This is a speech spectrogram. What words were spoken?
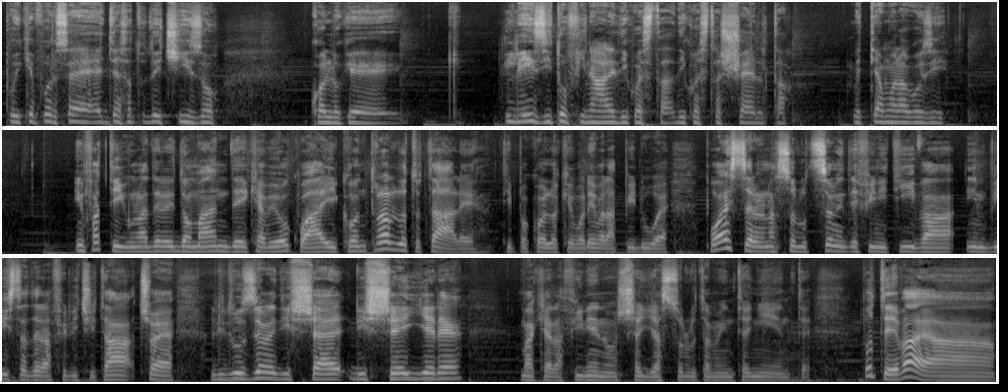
poiché forse è già stato deciso quello che, che l'esito finale di questa, di questa scelta. Mettiamola così. Infatti una delle domande che avevo qua, il controllo totale, tipo quello che voleva la P2, può essere una soluzione definitiva in vista della felicità? Cioè l'illusione di, scel- di scegliere, ma che alla fine non sceglie assolutamente niente. Poteva...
